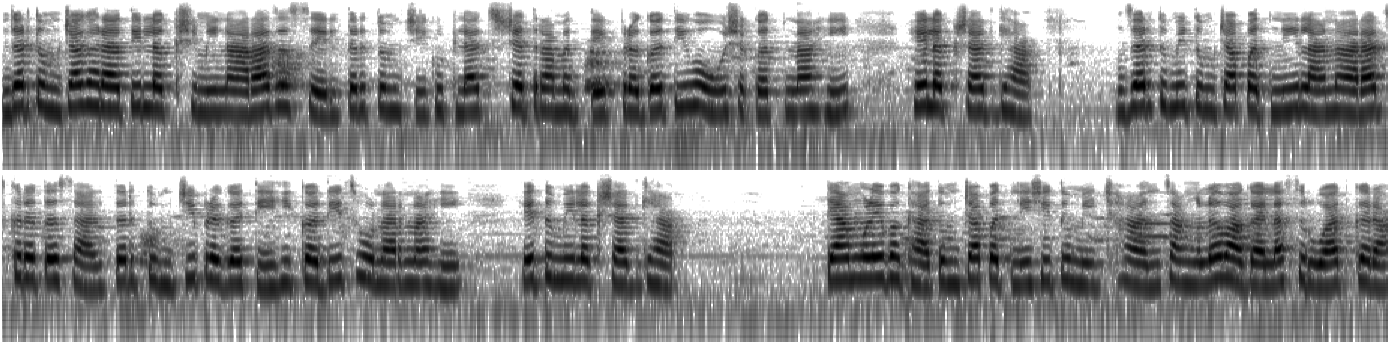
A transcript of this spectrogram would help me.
जर तुमच्या घरातील लक्ष्मी नाराज असेल तर तुमची कुठल्याच क्षेत्रामध्ये प्रगती होऊ शकत नाही हे लक्षात घ्या. जर तुम्ही तुमच्या पत्नीला नाराज करत असाल तर तुमची प्रगती ही कधीच होणार नाही हे तुम्ही लक्षात घ्या. त्यामुळे बघा तुमच्या पत्नीशी तुम्ही छान चांगलं वागायला सुरुवात करा.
